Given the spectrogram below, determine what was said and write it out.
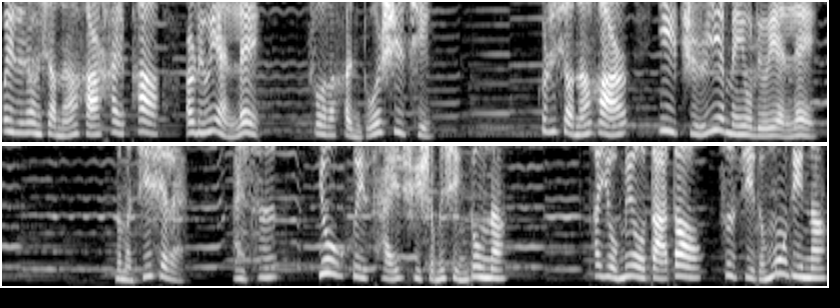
为了让小男孩害怕而流眼泪，做了很多事情。可是小男孩一直也没有流眼泪。那么接下来，艾斯又会采取什么行动呢？他有没有达到自己的目的呢？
